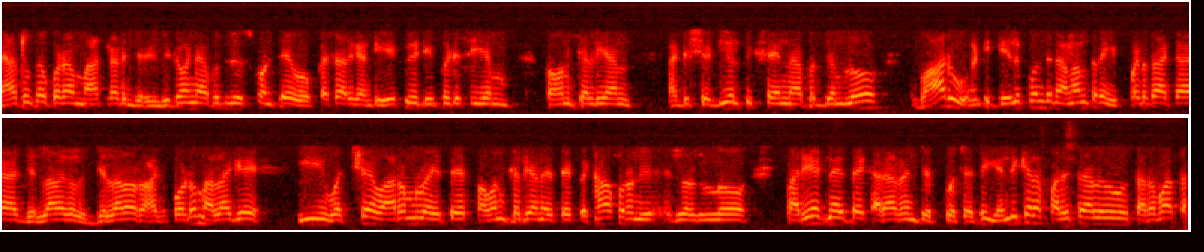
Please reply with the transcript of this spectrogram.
నేతలతో కూడా మాట్లాడడం జరిగింది. ఇటువంటి నేపథ్యం చూసుకుంటే ఒక్కసారి అంటే AP deputy CM Pawan Kalyan అంటే షెడ్యూల్ ఫిక్స్ అయిన నేపథ్యంలో వారు అంటే గెలుపొందిన అనంతరం ఇప్పటిదాకా జిల్లాలో జిల్లాలో రాకపోవడం అలాగే ఈ వచ్చే వారంలో అయితే పవన్ కళ్యాణ్ అయితే పిఠాపురం నియోజకవర్గంలో పర్యటన అయితే ఖరారని చెప్పుకోవచ్చు. అయితే ఎన్నికల ఫలితాలు తర్వాత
